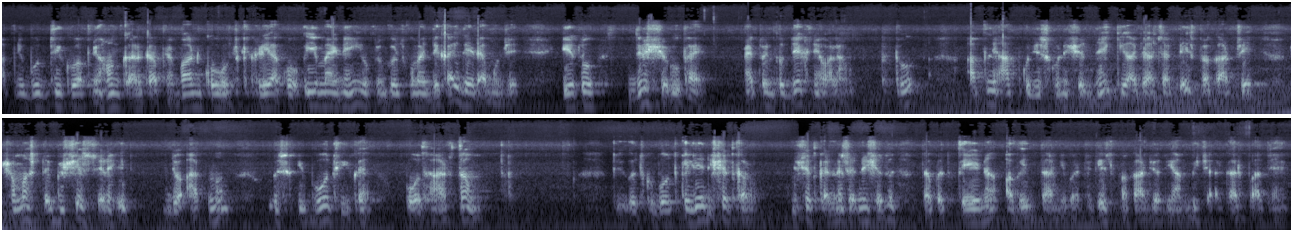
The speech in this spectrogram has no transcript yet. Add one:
अपनी बुद्धि को, अपने अहंकार का, अपने मन को, उसकी क्रिया को, ये मैं नहीं हूँ, क्योंकि उसको मैं दिखाई दे रहा है मुझे। ये तो दृश्य रूप है। मैं तो इनको देखने वाला हूँ। तो अपने आप को जिसको निषेध नहीं किया जा सकता, इस प्रकार से समस्त विशेष से रहित जो आत्मा, उसकी बोध ही का बोधार्थम। कि उसको बोध के लिए निषेध करो। निषेध करने से निषेध तब तेन अविद्या निवर्तित। इस प्रकार यदि हम विचार कर पाते हैं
